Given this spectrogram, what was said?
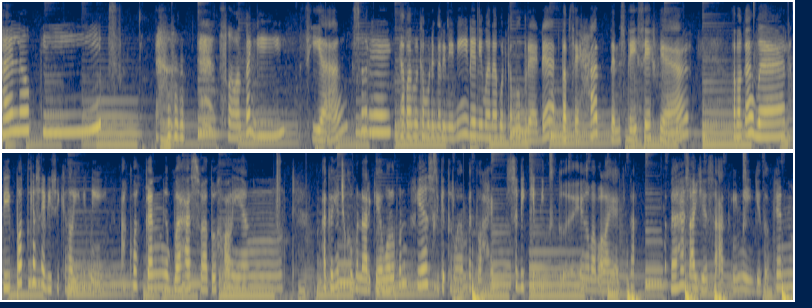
Halo Pips Selamat pagi, siang, sore. Kapan pun kamu dengerin ini dan di mana pun kamu berada Tetap sehat dan stay safe ya. Apa kabar? Di podcast edisi kali ini Aku akan ngebahas suatu hal yang agaknya cukup menarik ya Walaupun ya sedikit terlambat lah. Sedikit itu ya nggak apa-apa lah ya Kita bahas aja saat ini gitu dan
